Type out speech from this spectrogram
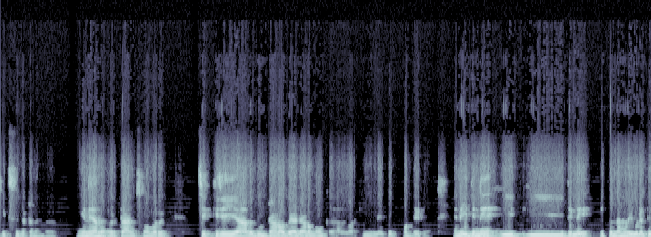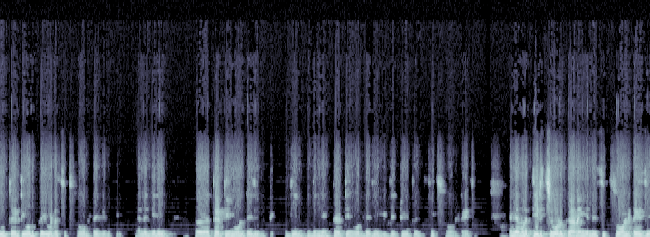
സിക്സ് കിട്ടുന്നുണ്ട് ഇങ്ങനെയാണ് ഒരു ട്രാൻസ്ഫോമർ ചെക്ക് ചെയ്യുക അത് ഗുഡ് ആണോ ബാഡ് ആണോ നോക്കുക അത് വർക്കിങ്ങിലേക്ക് കൊണ്ടുവരിക. ഇനി ഇതിന് ഈ ഇപ്പം നമ്മൾ ഇവിടെ ടു തേർട്ടി കൊടുത്ത് ഇവിടെ സിക്സ് വോൾട്ടേജ് കിട്ടി. അല്ലെങ്കിൽ തേർട്ടീൻ വോൾട്ടേജ് കിട്ടി. ഇതിന് ഇതിന് തേർട്ടീൻ വോൾട്ടേജ് ഇത് ടു ഇത് സിക്സ് വോൾട്ടേജ് ഇനി നമ്മൾ തിരിച്ചു കൊടുക്കുകയാണെങ്കിൽ സിക്സ് വോൾട്ടേജ്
